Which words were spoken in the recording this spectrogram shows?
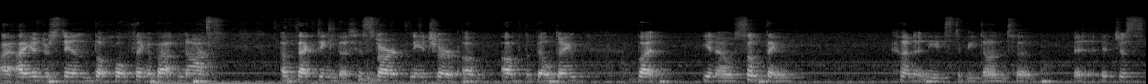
I, I understand the whole thing about not affecting the historic nature of, of the building, but, you know, something kind of needs to be done to, it, it just,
